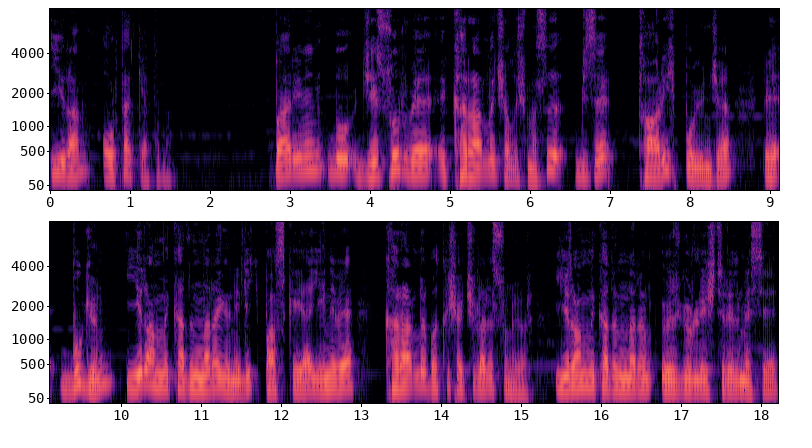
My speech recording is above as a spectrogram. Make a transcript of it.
İran ortak yapımı. Ekbari'nin bu cesur ve kararlı çalışması bize tarih boyunca ve bugün İranlı kadınlara yönelik baskıya yeni ve kararlı bakış açıları sunuyor. İranlı kadınların özgürleştirilmesi,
